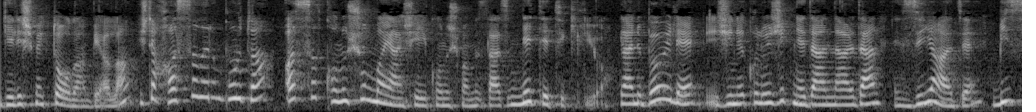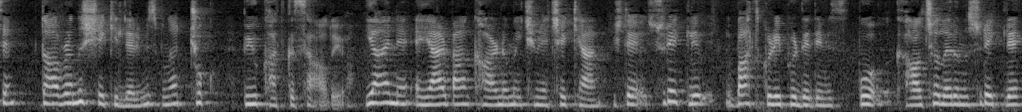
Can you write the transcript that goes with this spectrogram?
gelişmekte olan bir alan. İşte hastaların burada asıl konuşulmayan şeyi konuşmamız lazım. Ne tetikliyor? Yani böyle jinekolojik nedenlerden ziyade bizim davranış şekillerimiz buna çok büyük katkı sağlıyor. Yani eğer ben karnımı içime çeken, işte sürekli butt gripper dediğimiz bu kalçalarını sürekli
